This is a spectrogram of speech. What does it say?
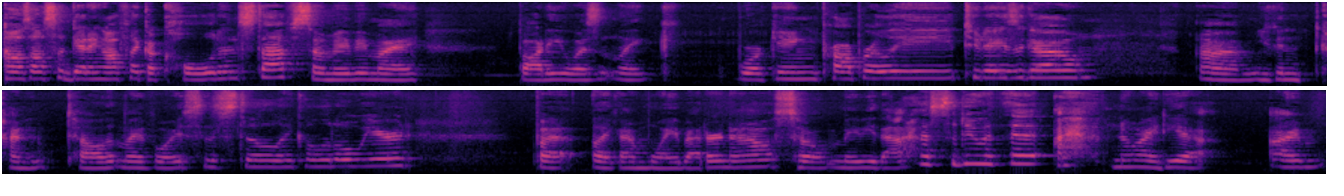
I was also getting off like a cold and stuff, so maybe my body wasn't like working properly two days ago. Um, you can kind of tell that my voice is still like a little weird, but like I'm way better now, so maybe that has to do with it. I have no idea. I'm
